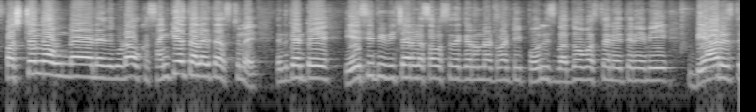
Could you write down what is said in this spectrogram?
స్పష్టంగా ఉన్నాయనేది కూడా ఒక సంకేతాలు అయితే వస్తున్నాయి. ఎందుకంటే ఏసీబీ విచారణ సంస్థ దగ్గర ఉన్నటువంటి పోలీస్ బందోబస్తు అయితేనేమి బీఆర్ఎస్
